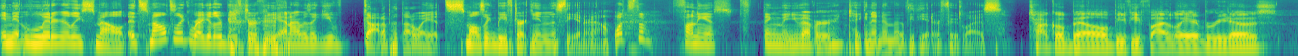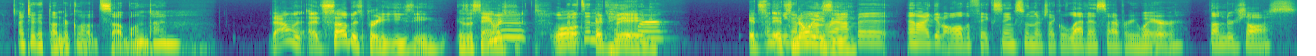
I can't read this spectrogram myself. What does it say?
and it literally smelled. It smelled like regular beef jerky, and I was like, "You've got to put that away. It smells like beef jerky in this theater now." What's the funniest thing that you've ever taken into a movie theater food wise? Taco Bell beefy five layer burritos. I took a Thundercloud sub one time. That one, a sub is pretty easy because the sandwich. well, Mm, but it's in the big. paper. It's it's noisy. it, and I get all the fixings, and there's like lettuce everywhere, thunder sauce.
